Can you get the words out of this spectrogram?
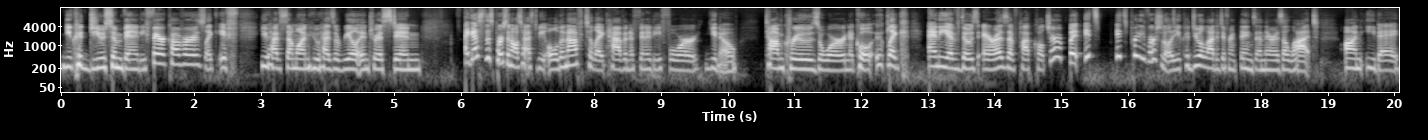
You could do some Vanity Fair covers. Like if you have someone who has a real interest in, I guess this person also has to be old enough to like have an affinity for, you know, Tom Cruise or Nicole, like any of those eras of pop culture. But it's it's pretty versatile. You could do a lot of different things, and there is a lot on eBay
